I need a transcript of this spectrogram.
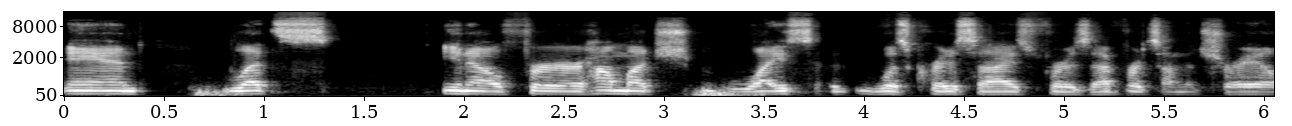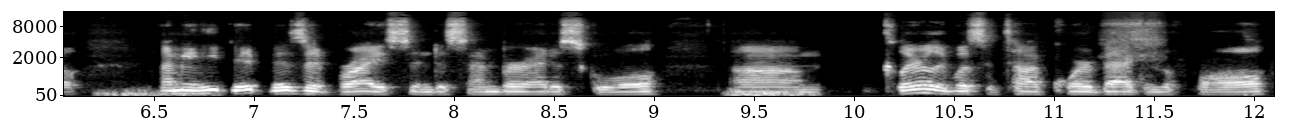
And let's, you know, for how much Weiss was criticized for his efforts on the trail. I mean, he did visit Bryce in December at his school. Um, clearly was the top quarterback in the fall.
